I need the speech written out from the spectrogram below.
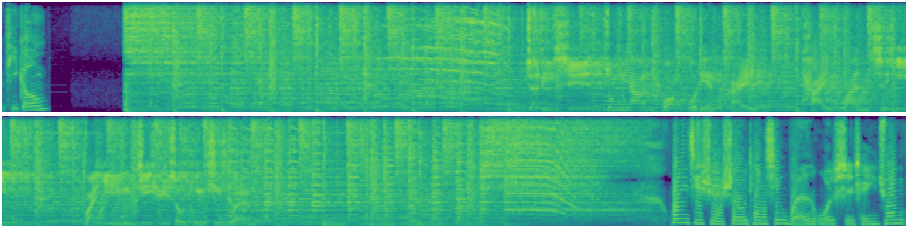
提供。这里是中央广播电台台湾之音，欢迎继续收听新闻。欢迎继续收听新闻，我是陈怡君。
